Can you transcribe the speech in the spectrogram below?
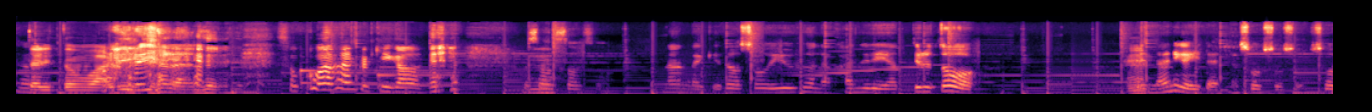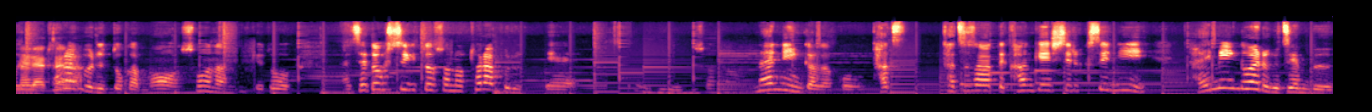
二人とも悪いからね。そこはなんか気が合うね。うんそうそうそう。なんだけど、そういう風な感じでやってると、何が言いたいんだそうそうそう。そういうトラブルとかもそうなんだけど、なぜか不思議とそのトラブルって、その何人かがこう携わって関係してるくせにタイミング悪く全部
